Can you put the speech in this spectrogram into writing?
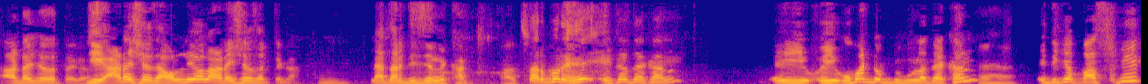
হাজার টাকা। জি আড়াইশ হাজার অনলি আড়াইশ হাজার টাকা। লেদার ডিজাইনের খাট আচ্ছা। তারপরে এটা দেখান এই এই ওভারডপগুলা দেখান। হ্যাঁ হ্যাঁ। এদিকে পাঁচ ফিট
